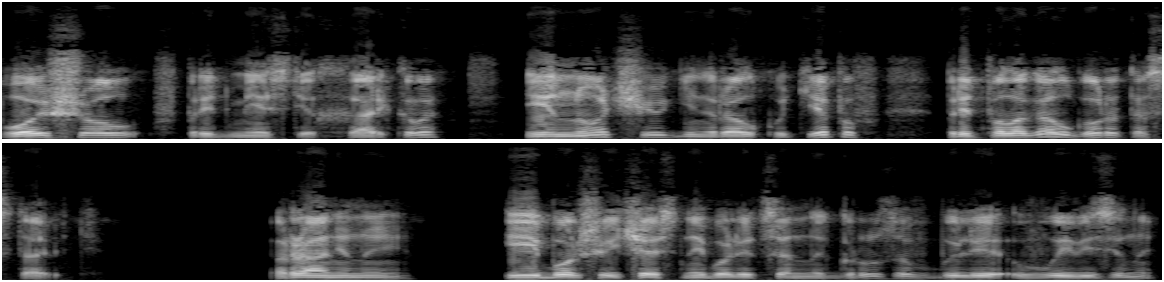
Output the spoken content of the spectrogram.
Бой шел в предместьях Харькова, и ночью генерал Кутепов предполагал город оставить. Раненые и большая часть наиболее ценных грузов были вывезены,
